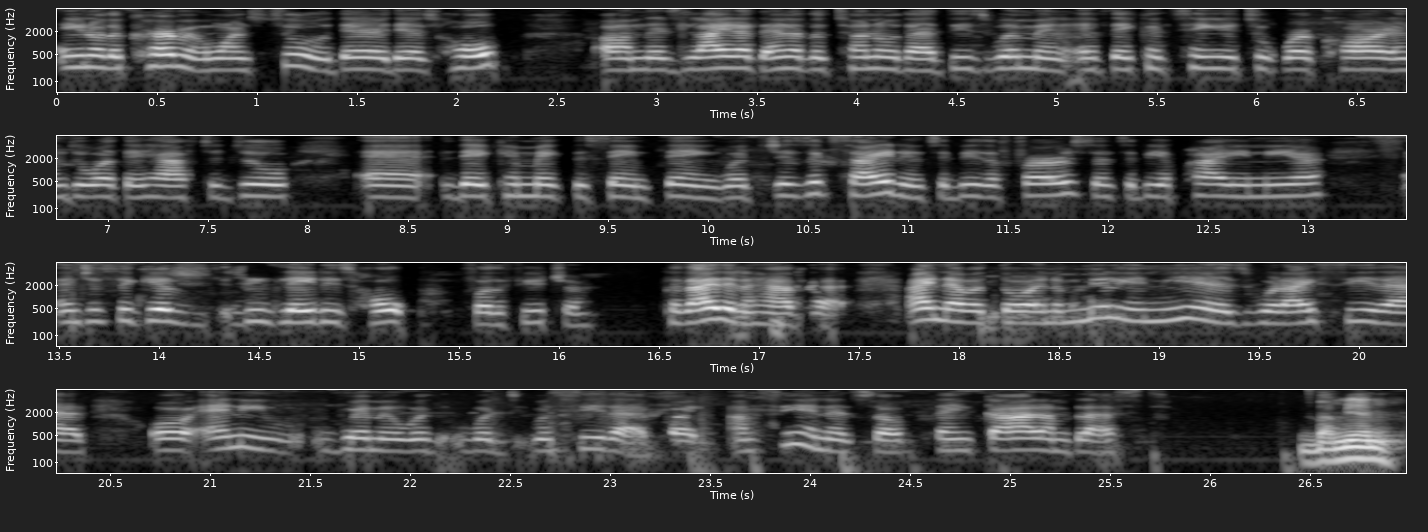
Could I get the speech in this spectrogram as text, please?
and you know the current ones too. There there's hope. Um, there's light at the end of the tunnel that these women, if they continue to work hard and do what they have to do, and they can make the same thing, which is exciting to be the first and to be a pioneer, and just to give these ladies hope for the future. Because I didn't have that. I never thought in a million years would I see that, or any women would would, would see that. But I'm seeing it, so thank God I'm blessed. Damián,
